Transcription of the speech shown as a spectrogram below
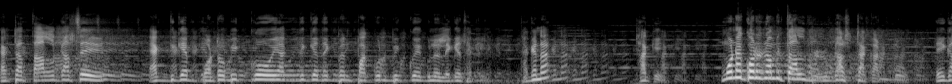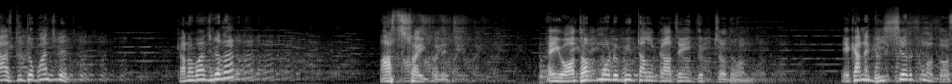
একটা তাল গাছে একদিকে বটবৃক্ষ, একদিকে দেখবেন পাকুর বৃক্ষ এগুলো লেগে থাকে। থাকে না? থাকে। মনে করেন আমি তাল গাছটা কাটবো। এই গাছ দুটো বাঁচবে? কেন বাঁচবে না? আশ্রয় করেছে। এই অধর্মরূপী তাল গাছ এই দুর্যোধন। এখানে ভীষ্মের কোনো দোষ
